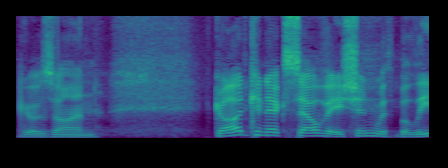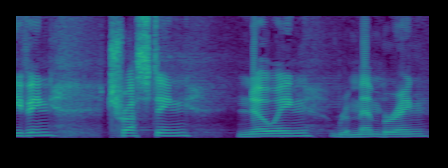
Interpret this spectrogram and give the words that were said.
Goes on. God connects salvation with believing, trusting, knowing, remembering.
